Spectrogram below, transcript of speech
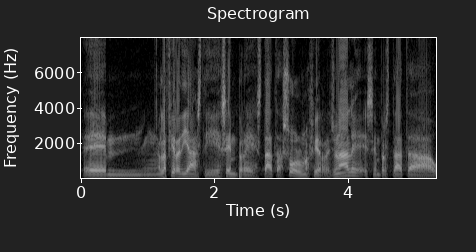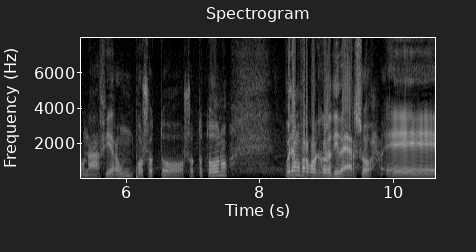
Eh, la fiera di Asti è sempre stata solo una fiera regionale, è sempre stata una fiera un po' sotto, sottotono Vogliamo fare qualcosa di diverso e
